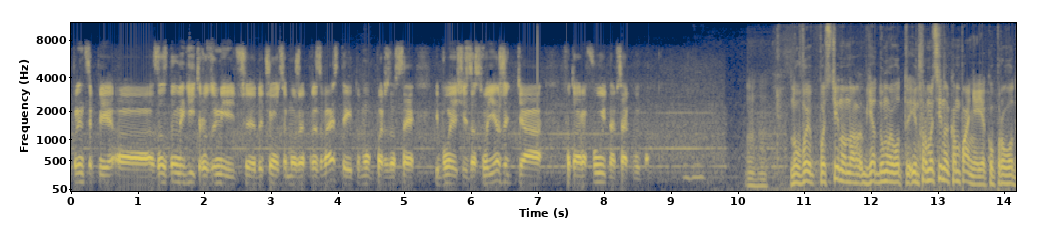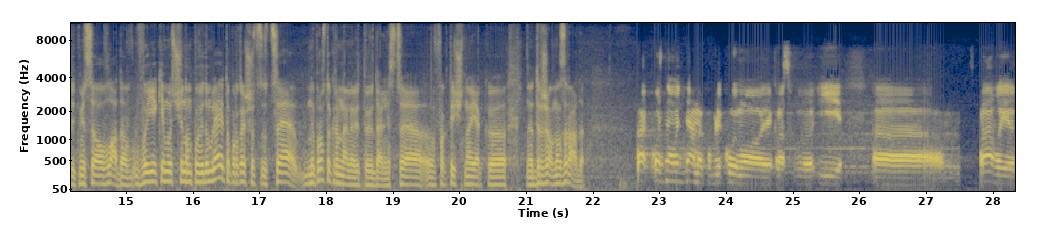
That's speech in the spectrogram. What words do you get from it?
в принципі, е, заздалегідь розуміють, до чого це може призвести, і тому, перш за все, і боячись за своє життя, фотографують на всяк випадок. Ну ви постійно я думаю, от інформаційна кампанія, яку проводить місцева влада, ви якимось чином повідомляєте про те, що це- не просто кримінальна відповідальність, це фактично як е, державна зрада. Так, кожного дня ми публікуємо якраз і е, справи,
